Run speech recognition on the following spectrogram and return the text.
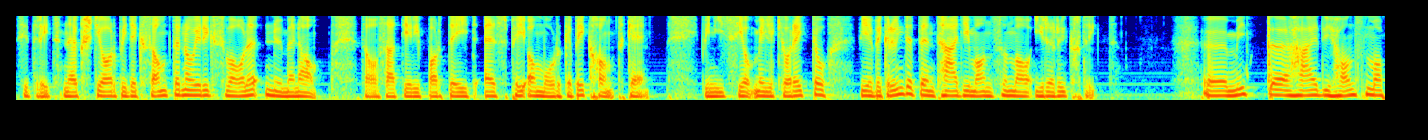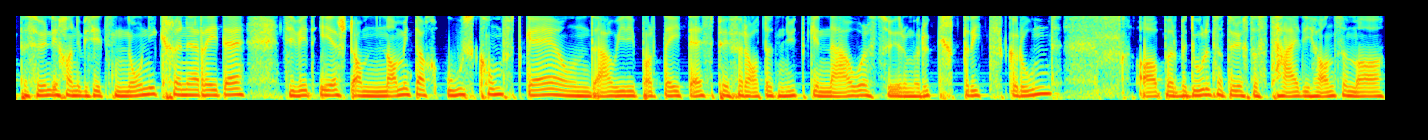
Sie tritt nächstes Jahr bei den Gesamterneuerungswahlen nicht mehr an. Das hat ihre Partei die SP am Morgen bekannt gegeben. Vinicio Melchioretto, wie begründet denn Heidi Hanselmann ihren Rücktritt? Äh, mit äh, Heidi Hanselmann persönlich konnte ich bis jetzt noch nicht reden. Sie wird erst am Nachmittag Auskunft geben und auch ihre Partei, die SP, verratet nichts genauer zu ihrem Rücktrittsgrund. Aber bedauert natürlich, dass Heidi Hanselmann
